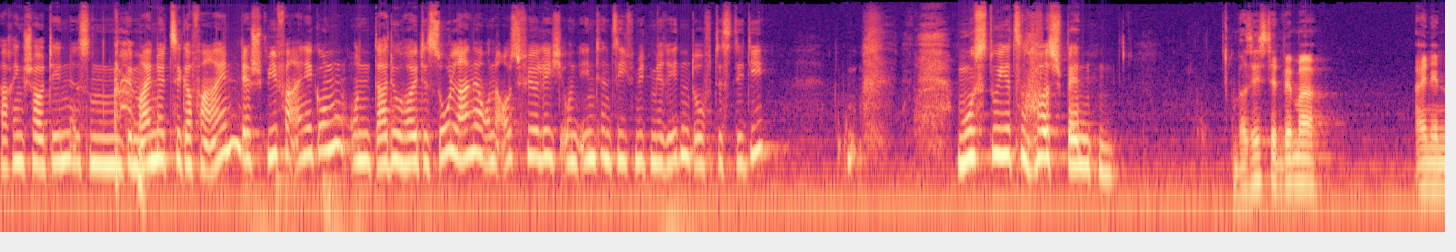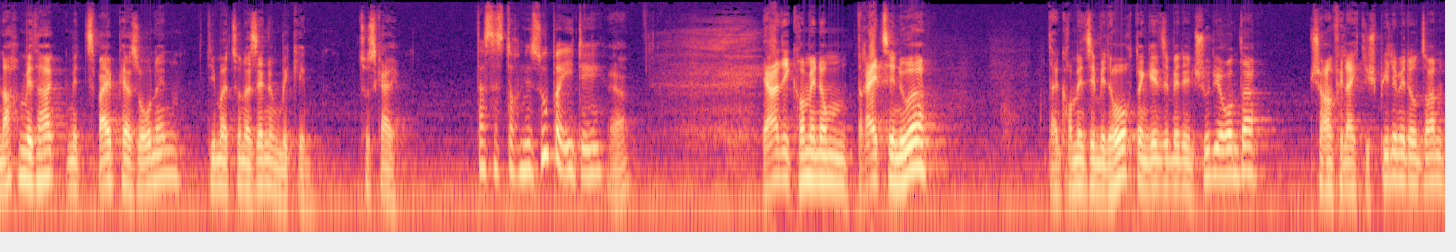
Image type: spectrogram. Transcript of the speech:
Haching Schaut hin ist ein gemeinnütziger Verein der Spielvereinigung. Und da du heute so lange und ausführlich und intensiv mit mir reden durftest, Didi, musst du jetzt noch was spenden. Was ist denn, wenn wir einen Nachmittag mit zwei Personen, die mal zu einer Sendung mitgehen, zu Sky? Das ist doch eine super Idee. Ja. Ja, die kommen um 13 Uhr dann kommen sie mit hoch, dann gehen sie mit ins Studio runter, schauen vielleicht die Spiele mit uns an.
